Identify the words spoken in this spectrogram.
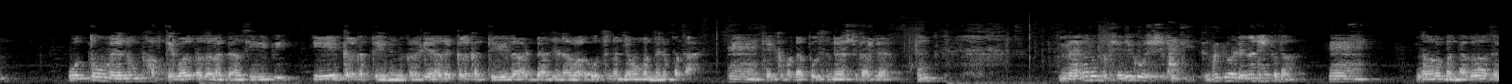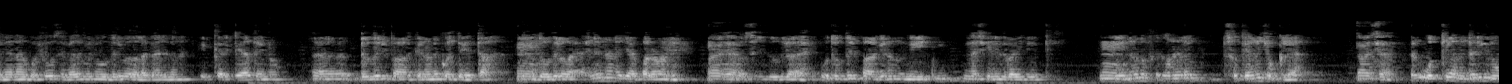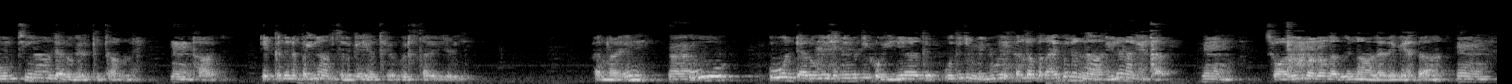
ਉਹ ਤੋਂ ਮੈਨੂੰ ਹਫ਼ਤੇ ਬਾਅਦ ਪਤਾ ਲੱਗਾ ਸੀ ਵੀ ਇਹ ਕਲਕੱਤੇ ਨੂੰ ਨਿਕਲ ਗਿਆ ਤੇ ਕਲਕੱਤੇ ਦਾ ਅੱਡਾ ਜਿਹੜਾ ਵਾ ਉੱਥੇ ਨਾ ਜਮਾ ਬੰਦੇ ਨੂੰ ਪਤਾ। ਹੈ। ਇੱਕ ਬੰਦਾ ਪੁਲਿਸ ਨੇ ਅਰੈਸਟ ਕਰ ਲਿਆ। ਮੈਂ ਉਹਨੂੰ ਬਥੇਰੀ ਕੋਸ਼ਿਸ਼ ਕੀਤੀ ਕਿ ਮੈਨੂੰ ਤੁਹਾਡੇ ਨਾਲ ਨਹੀਂ ਪਤਾ? ਨਾ ਉਹ ਬੰਦਾ ਘਲਾ ਸਕਦਾ ਨਾ ਕੁਝ ਹੋ ਸਕਦਾ ਤੇ ਮੈਨੂੰ ਉਦੋਂ ਹੀ ਪਤਾ ਲੱਗਾ ਜਦੋਂ ਇੱਕ ਕਰ ਗਿਆ ਤੈਨੂੰ ਦੁੱਧ ਚ ਪਾ ਕੇ ਉਹਨਾਂ ਨੇ ਕੁਝ ਦੇਤਾ। ਦੁੱਧ ਲਵਾਇਆ ਸੀ ਨਾ ਇਹਨਾਂ ਨੇ ਜੈਪਾਲ ਉਹਨਾਂ ਨੇ। ਅੱਛਾ। ਉਸ ਦੁੱਧ ਲਾਇਆ। ਉਹ ਦੁੱਧ ਚ ਪਾ ਕੇ ਇਹਨਾਂ ਨੂੰ ਨਸ਼ੇ ਦੀ ਦਵਾਈ ਦੇ ਦਿੱਤੀ। ਇਹਨਾਂ ਨੂੰ ਫਿਰ ਉਹਨਾਂ ਨੇ ਸੁੱਤਿਆਂ ਨੂੰ ਚੁੱਕ ਲਿਆ। ਅੱਛਾ ਉੱਥੇ ਅੰਦਰ ਹੀ ਰੂਮ 'ਚ ਹੀ ਇਹਨਾਂ ਨੂੰ ਡੈਰੋਗੇਟ ਕੀਤਾ ਉਹਨੇ। ਹੂੰ। ਠਾਕ ਇੱਕ ਦਿਨ ਪਹਿਲਾਂ ਚਲ ਗਏ ਉੱਥੇ ਉਹ ਗ੍ਰਿਫਤਾਰੀ ਜਿਹੜੀ। ਕਰਨਾ ਹਾਂ। ਉਹ ਉਹ ਇੰਟਰੋਗੇਸ਼ਨ ਇਹਨਾਂ ਦੀ ਹੋਈ ਆ ਤੇ ਉਹਦੇ ਚ ਮੈਨੂੰ ਇਸ ਗੱਲ ਦਾ ਪਤਾ ਹੈ ਕਿ ਉਹਨੇ ਨਾਂ ਨਹੀਂ ਲੈਣਾ ਕੀਤਾ ਹੂੰ। ਸਵਾਲ ਹੀ ਪਤਾ ਹੁੰਦਾ ਵੀ ਨਾਂ ਲੈ ਦੇ ਕਿਸੇ ਦਾ। ਹੂੰ।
